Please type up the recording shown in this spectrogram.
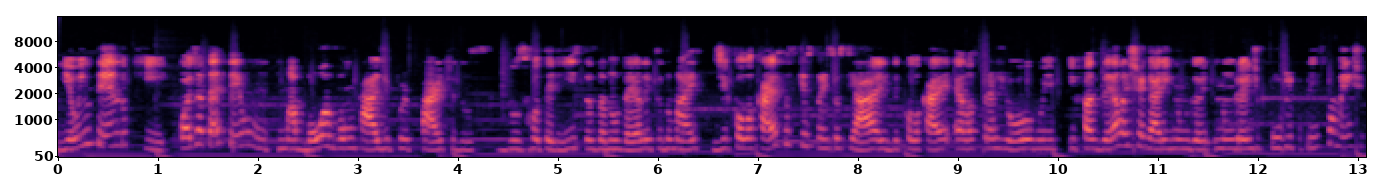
e eu entendo que pode até ter um- uma boa vontade por parte dos, dos roteiristas da novela e tudo mais de colocar essas questões sociais, de colocar elas para jogo e, e fazer elas chegarem num, num grande público, principalmente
